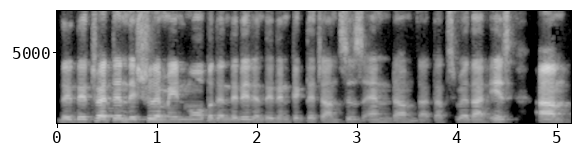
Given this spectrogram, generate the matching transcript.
they, they threatened they should have made more but then they didn't. They didn't take their chances. And um that that's where that is. Um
